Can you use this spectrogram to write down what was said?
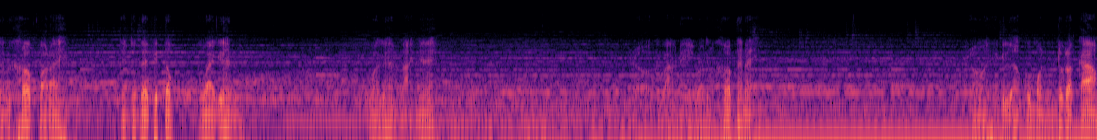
cho nó khớp vào đây. Cần cho t tiếp tục quay cái hình. Quay cái hình lại nhé. Rồi các bạn để vào cho nó khớp thế này. Rồi thì cái lửa của mình rất là cao.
